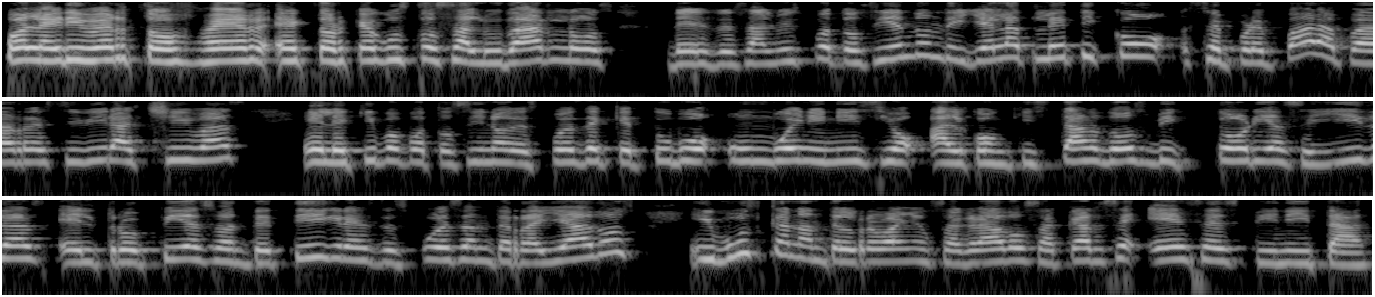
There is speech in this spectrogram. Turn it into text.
Hola Heriberto, Fer, Héctor, qué gusto saludarlos desde San Luis Potosí, en donde ya el Atlético se prepara para recibir a Chivas, el equipo potosino, después de que tuvo un buen inicio al conquistar dos victorias seguidas, el tropiezo ante Tigres, después ante Rayados, y buscan ante el rebaño sagrado sacarse esa espinita.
